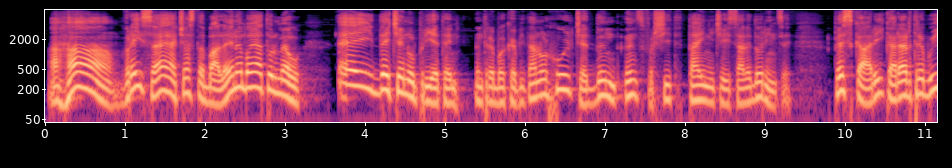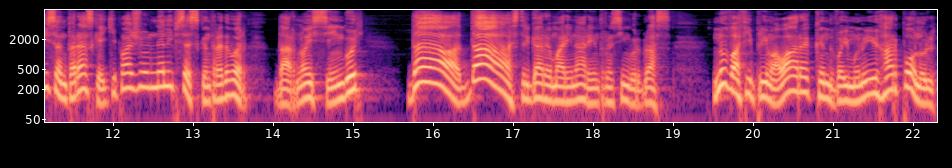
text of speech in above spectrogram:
Aha, vrei să ai această balenă, băiatul meu?" Ei, de ce nu, prieteni?" întrebă capitanul Hulce, dând în sfârșit tainicei sale dorințe. Pescarii care ar trebui să întărească echipajul ne lipsesc, într-adevăr, dar noi singuri? Da, da, strigară marinarii într-un singur glas. Nu va fi prima oară când voi mânui harponul,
